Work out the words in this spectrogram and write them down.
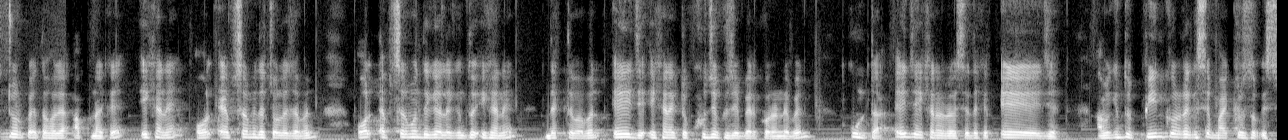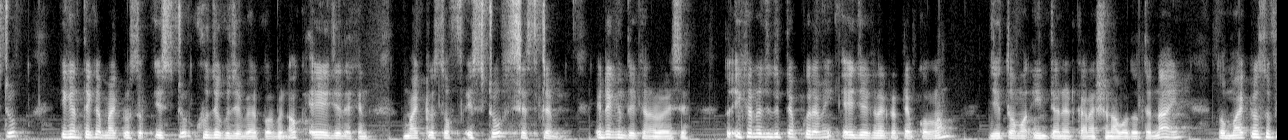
স্টোর পেতে হলে আপনাকে এখানে অল অ্যাপসের মধ্যে চলে যাবেন। অল অ্যাপসের মধ্যে গেলে কিন্তু এখানে দেখতে পাবেন, এই যে এখানে একটু খুঁজে খুঁজে বের করে নেবেন, কোনটা? এই যে এখানে রয়েছে, দেখেন, এই যে আমি কিন্তু পিন করে রেখেছি মাইক্রোসফট স্টোর এখান থেকে মাইক্রোসফট স্টোর খুঁজে খুঁজে বের করবেন। ওকে এই যে দেখেন মাইক্রোসফট স্টোর সিস্টেম এটা কিন্তু এখানে রয়েছে। তো এখানে যদি ট্যাপ করে আমি, এই যে এখানে একটা ট্যাপ করলাম, যেহেতু আমার ইন্টারনেট কানেকশন আপাতত নাই, তো মাইক্রোসফট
